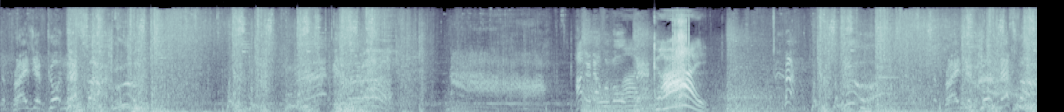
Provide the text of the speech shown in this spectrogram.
Surprised you've gotten that far! Had enough of all that! guy! Surprised you've gotten that far!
